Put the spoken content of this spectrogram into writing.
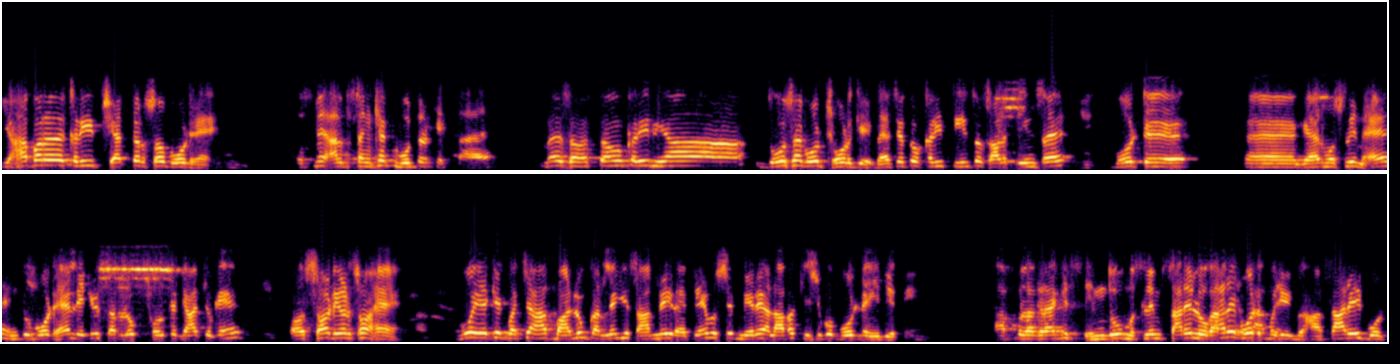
यहाँ पर करीब छिहत्तर सौ वोट हैं। उसमें अल्पसंख्यक वोटर कितना है? मैं समझता हूँ करीब यहाँ दो सौ वोट छोड़ के वैसे तो करीब तीन सौ साढ़े तीन सौ वोट गैर मुस्लिम है हिंदू वोट है लेकिन सब लोग छोड़ के जा चुके हैं और सौ डेढ़ सौ हैं। वो एक एक बच्चा आप मालूम कर लें ये सामने ही रहते हैं वो सिर्फ़ मेरे अलावा किसी को वोट नहीं देते। हैं आपको लग रहा है कि हिंदू मुस्लिम सारे लोग सारे वोट मुझे हाँ सारे ही वोट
